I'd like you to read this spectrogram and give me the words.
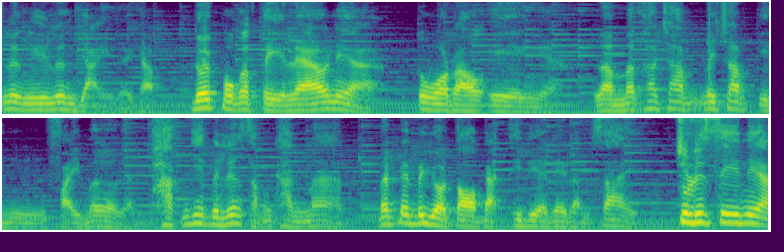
เรื่องนี้เรื่องใหญ่เลยครับ โดยปกติแล้วเนี่ยตัวเราเองเนี่ยเราไม่ค่อยชอบไม่ชอบกินไฟเบอร์กันผักนี่เป็นเรื่องสำคัญมาก มันเป็นประโยชน์ต่อแบคทีเรียในลำไส้จุลินทรีย์เนี่ย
